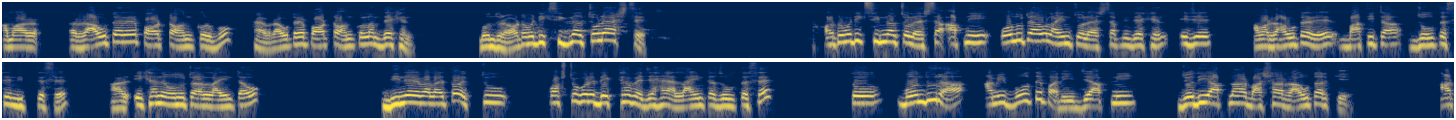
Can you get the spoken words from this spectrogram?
আমার রাউটারের পাওয়ারটা অন করব। হ্যাঁ রাউটারের পাওয়ারটা অন করলাম, দেখেন। বন্ধুরা অটোমেটিক সিগন্যাল চলে আসছে। অটোমেটিক সিগন্যাল চলে আসছে। আপনি অনুটাও লাইন চলে আসছে। আপনি দেখেন, এই যে আমার রাউটারের বাতিটা জ্বলতেছে নিপতেছে আর এখানে অনুটার লাইনটাও দিনের বেলায় তো একটু কষ্ট করে দেখতে হবে যে হ্যাঁ লাইনটা জ্বলতেছে। তো বন্ধুরা, আমি বলতে পারি যে, আপনি যদি আপনার বাসার রাউটারকে আট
